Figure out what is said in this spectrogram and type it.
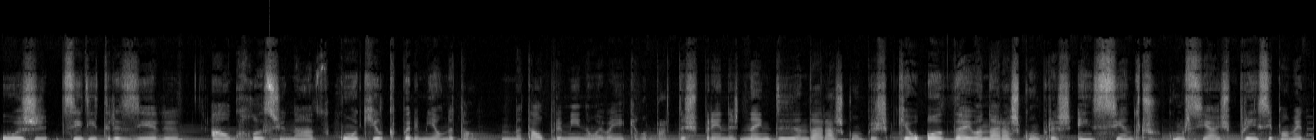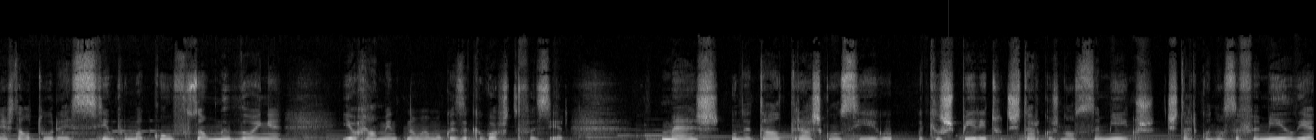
hoje decidi trazer algo relacionado com aquilo que para mim é o Natal. O Natal para mim não é bem aquela parte das prendas, nem de andar às compras, que eu odeio andar às compras em centros comerciais, principalmente nesta altura, é sempre uma confusão medonha e eu realmente não é uma coisa que gosto de fazer. Mas o Natal traz consigo aquele espírito de estar com os nossos amigos, de estar com a nossa família,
